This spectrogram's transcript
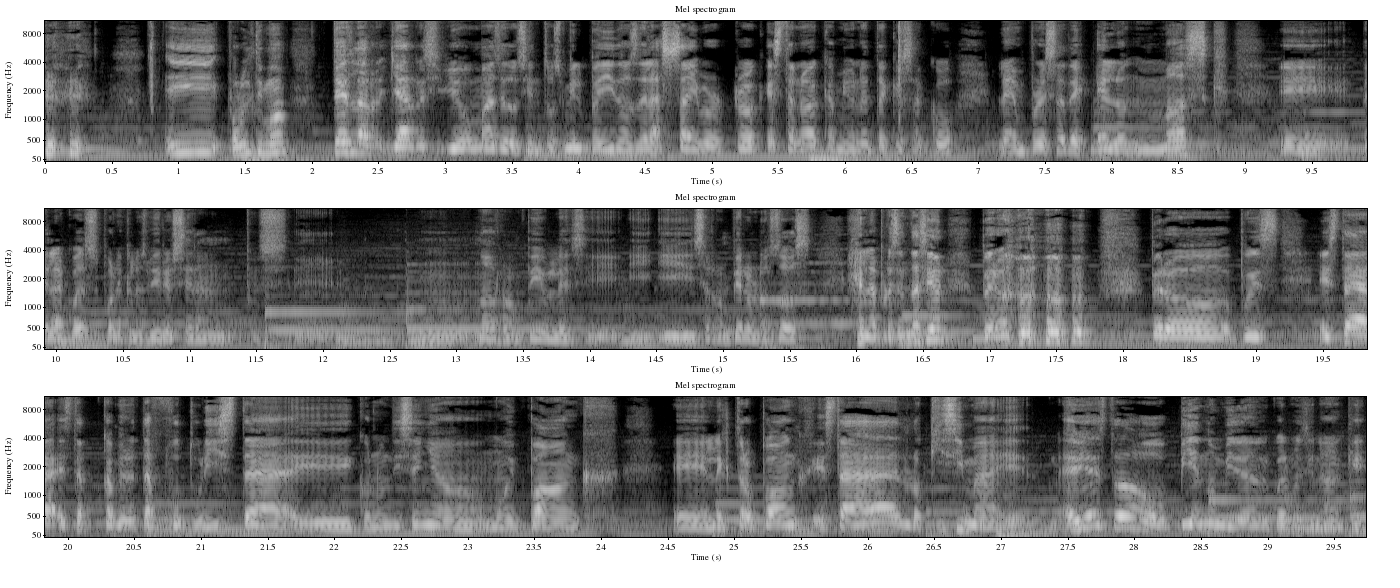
y por último, Tesla ya recibió más de 200 mil pedidos de la Cybertruck, esta nueva camioneta que sacó la empresa de Elon Musk, eh, de la cual se supone que los vidrios eran pues... Eh, no rompibles y, se rompieron los dos en la presentación pero pero pues esta, esta camioneta futurista eh, con un diseño muy punk eh, electropunk, está loquísima. Eh, había estado viendo un video en el cual mencionaban que,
